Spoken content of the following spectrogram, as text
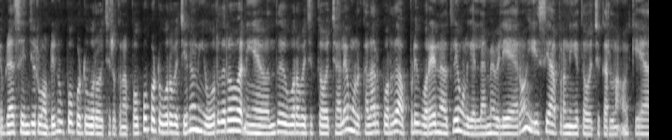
எப்படியா செஞ்சிருவோம் அப்படின்னு உப்பு போட்டு ஊற வச்சுருக்கிறேன் அப்போ உப்பு போட்டு ஊற வச்சிங்கன்னா நீங்கள் ஒரு தடவை நீங்கள் வந்து ஊற வச்சு துவைச்சாலே உங்களுக்கு கலர் போகிறது அப்படியே ஒரே நேரத்துலேயே உங்களுக்கு எல்லாமே வெளியேறும். ஈஸியாக அப்புறம் நீங்கள் துவைச்சிக்கிறலாம். ஓகேயா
